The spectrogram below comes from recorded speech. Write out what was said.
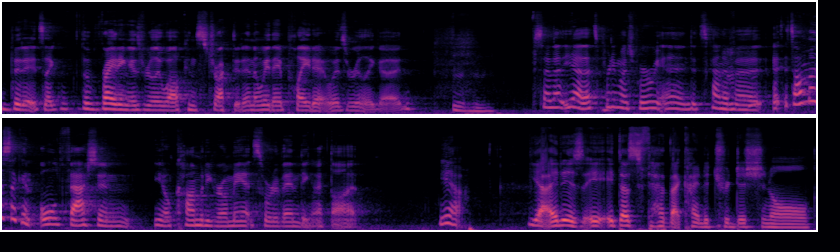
that it's like the writing is really well constructed and the way they played it was really good. Mm-hmm. So that yeah, that's pretty much where we end. It's kind of a mm-hmm. it's almost like an old fashioned you know comedy romance sort of ending. I thought. Yeah. Yeah, it is. It, it does have that kind of traditional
